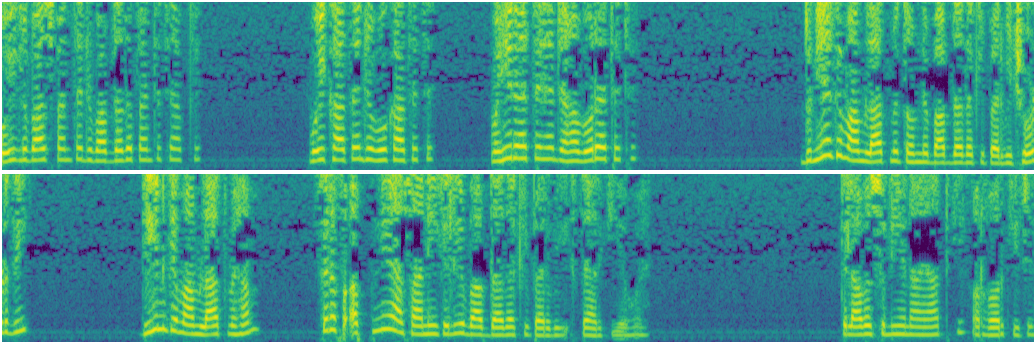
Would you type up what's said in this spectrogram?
وہی لباس پہنتے جو باپ دادا پہنتے تھے آپ کے۔ وہی کھاتے ہیں جو وہ کھاتے تھے۔ وہی رہتے ہیں جہاں وہ رہتے تھے۔ دنیا کے معاملات میں تو ہم نے باپ دادا کی پیروی چھوڑ دی۔ دین کے معاملات میں ہم صرف اپنی آسانی کے لیے باپ دادا کی پیروی اختیار کیے ہوئے تلاوت سنیے نایات کی اور غور کیجیے۔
